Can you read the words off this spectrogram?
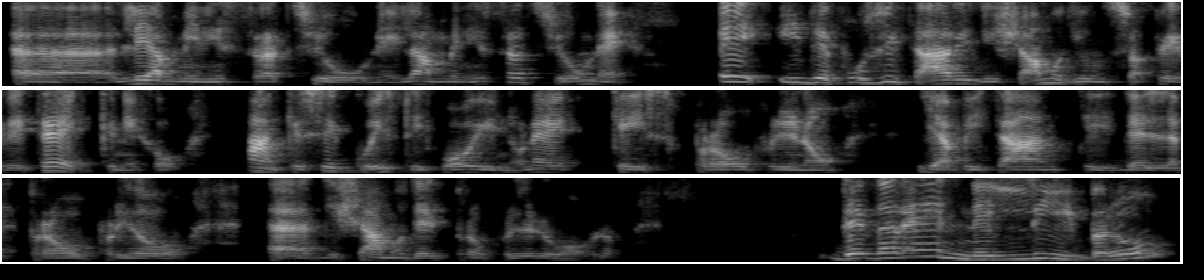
eh, le amministrazioni, l'amministrazione e i depositari, diciamo, di un sapere tecnico, anche se questi poi non è che esproprino gli abitanti del proprio, eh, diciamo, del proprio ruolo. De Varenne nel libro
